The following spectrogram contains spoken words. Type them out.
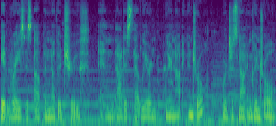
it raises up another truth, and that is that we are we are not in control. We're just not in control.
